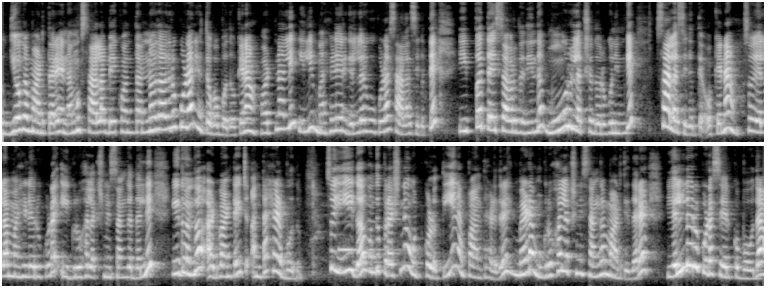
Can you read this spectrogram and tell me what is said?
ಉದ್ಯೋಗ ಮಾಡ್ತಾರೆ, ನಮಗೆ ಸಾಲ ಬೇಕು ಅಂತ ಅನ್ನೋದಾದರೂ ಕೂಡ ನೀವು ತಗೋಬಹುದು ಓಕೆನಾ ಒಟ್ಟಿನಲ್ಲಿ ಇಲ್ಲಿ ಮಹಿಳೆಯರಿಗೆಲ್ಲರಿಗೂ ಕೂಡ ಸಾಲ ಸಿಗುತ್ತೆ. ಇಪ್ಪತ್ತೈದು ಸಾವಿರದಿಂದ ಮೂರು ಲಕ್ಷದವರೆಗೂ ನಿಮಗೆ ಸಾಲ ಸಿಗುತ್ತೆ ಓಕೆನಾ ಸೊ ಎಲ್ಲ ಮಹಿಳೆಯರು ಕೂಡ ಈ ಗೃಹಲಕ್ಷ್ಮಿ ಸಂಘದಲ್ಲಿ ಇದೊಂದು ಅಡ್ವಾಂಟೇಜ್ ಅಂತ ಹೇಳ್ಬೋದು. ಸೊ ಈಗ ಒಂದು ಪ್ರಶ್ನೆ ಉಟ್ಕೊಳ್ಳುತ್ತೆ ಏನಪ್ಪಾ ಅಂತ ಹೇಳಿದ್ರೆ ಮೇಡಮ್ ಗೃಹಲಕ್ಷ್ಮಿ ಸಂಘ ಮಾಡ್ತಿದ್ದಾರೆ, ಎಲ್ಲರೂ ಕೂಡ ಸೇರ್ಕೋಬಹುದಾ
